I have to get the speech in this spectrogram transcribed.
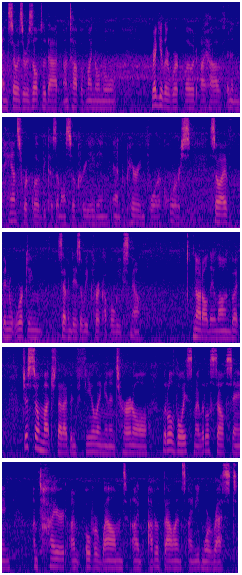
And so, as a result of that, on top of my normal regular workload, I have an enhanced workload because I'm also creating and preparing for a course. So, I've been working seven days a week for a couple weeks now. Not all day long, but just so much that I've been feeling an internal little voice, my little self saying, I'm tired, I'm overwhelmed, I'm out of balance, I need more rest.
